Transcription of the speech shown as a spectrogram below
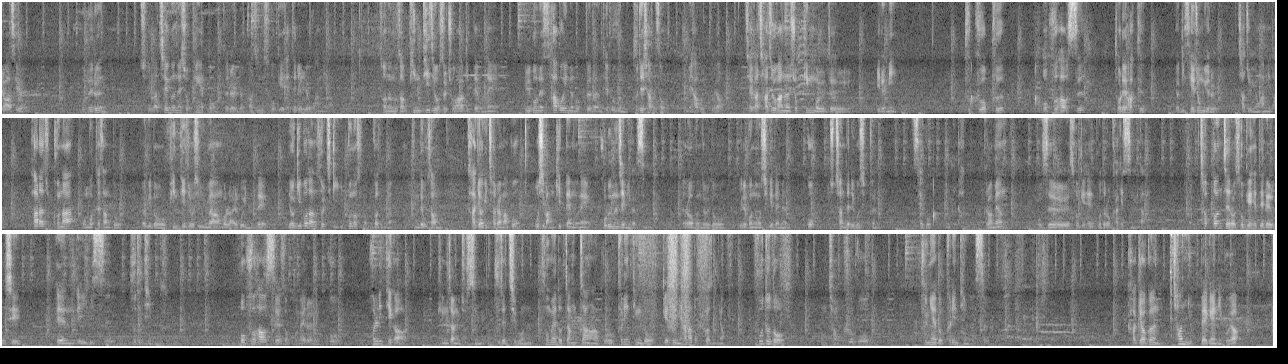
안녕하세요. 오늘은 제가 최근에 쇼핑했던 옷들을 몇 가지 소개해 드리려고 합니다. 저는 우선 빈티지 옷을 좋아하기 때문에 일본에서 사고 있는 옷들은 대부분 구제샵에서 구매하고 있고요. 제가 자주 가는 쇼핑몰들 이름이 부크오프, 오프하우스, 도레화크 여기 세 종류를 자주 이용합니다. 하라주쿠나 오모테산도 여기도 빈티지 옷이 유명한 걸로 알고 있는데 여기보다는 솔직히 이쁜 옷은 없거든요. 근데 우선 가격이 저렴하고 옷이 많기 때문에 고르는 재미가 있습니다. 여러분들도 일본 오시게 되면 꼭 추천드리고 싶은 세 곳입니다. 그러면 옷을 소개해 보도록 하겠습니다. 첫 번째로 소개해 드릴 옷이 벤 데이비스 후드티입니다. 오프하우스에서 구매를 했고 퀄리티가 굉장히 좋습니다. 구제치고는 소매도 짱짱하고 프린팅도 깨짐이 하나도 없거든요. 후드도 엄청 크고 등에도 프린팅이 있어요. 가격은 1,600엔이고요.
